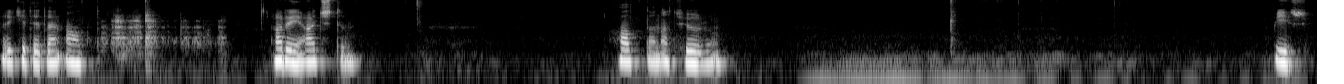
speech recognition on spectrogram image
hareket eden altta. Arayı açtım. Alttan atıyorum. Bir.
